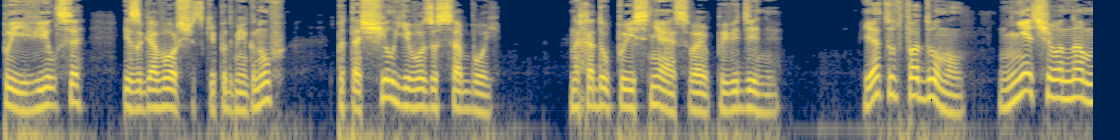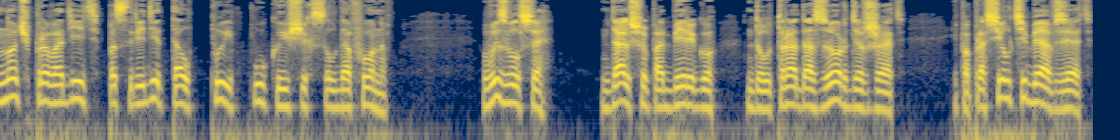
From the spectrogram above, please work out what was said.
появился и, заговорчески подмигнув, потащил его за собой, на ходу поясняя свое поведение. «Я тут подумал, нечего нам ночь проводить посреди толпы пукающих солдафонов. Вызвался дальше по берегу до утра дозор держать и попросил тебя взять.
